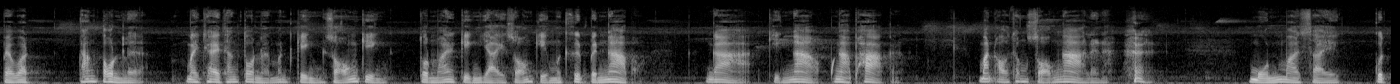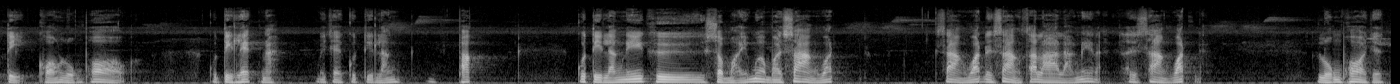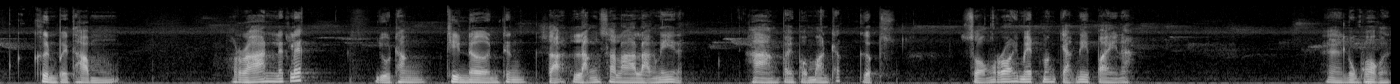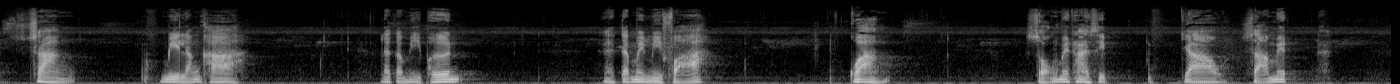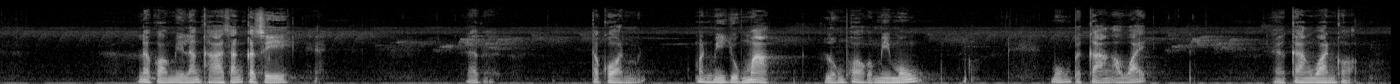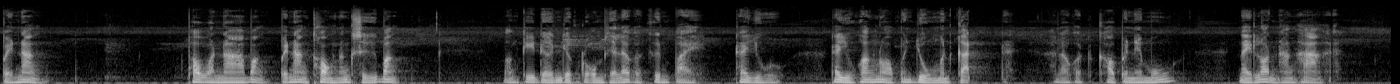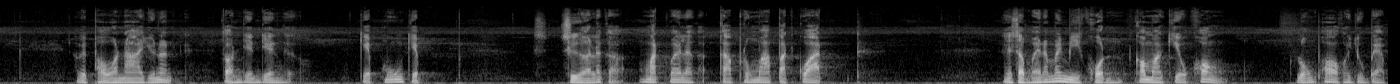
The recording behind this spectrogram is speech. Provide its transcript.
แปลว่าทั้งต้นเลย ไม่ใช่ทั้งต้นอะมันกิ่งสองกิ่ง ต้นไม้กิ่งใหญ่สองกิ่งมันขึ้นเป็นง่า ง่ากิ่งง่าง่าภาค มันเอาทั้งสองง่าเลยนะ หมุนมาใส่กุฏิของหลวงพ่อ กุฏิเล็กนะ ไม่ใช่กุฏิหลังพัก กุฏิหลังนี้คือสมัยเมื่อมาสร้างวัด สร้างวัดหรือสร้างศาลาหลังนี้แหละสร้างวัด หลวงพ่อจะขึ้นไปทำร้านเล็กๆ อยู่ทางที่เนินถึงหลังศาลาหลังนี้นะห่างไปประมาณทักเกือบ สองร้อยเมตรมั้งจากนี่ไปนะหลวงพ่อก็สร้างมีหลังคา แล้วก็มีเพื้น แต่ไม่มีฝากว้างสองเมตรห้าสิบยาวสามเมตร แล้วก็มีหลังคาสังกะสีแล้วตะก่อนมันมียุงมาก หลวงพ่อก็มีมุง้ง มุ้งไปกลางเอาไว้ กลางวันก็ไปนั่ง ภาวนาบ้าง ไปนั่งท่องหนังสือบ้าง บางทีเดินจากโรมเสร็จแล้วก็ขึ้นไป ถ้าอยู่ถ้าอยู่ข้างนอกมันยุงมันกัดเราก็เข้าไปในมุง้งในร่อนห่างๆไปภาวนาอยู่นั่น ตอนเย็นๆก็เก็บมุ้งเก็บเสือแล้วก็มัดไว้แล้วก็กลับลงมาปัดกวาดในสมัยนั้นไม่มีคนเข้ามาเกี่ยวข้อง หลวงพ่อก็อยู่แบบ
